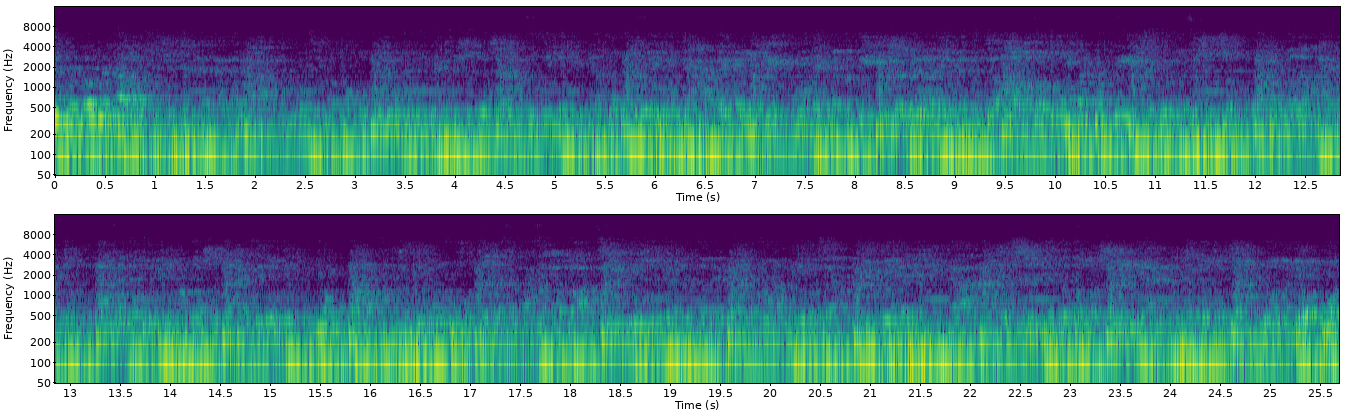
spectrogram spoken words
真的都知道我其实这点还不我经常偷偷琢磨自己年轻时多潇洒曾经一片红我加倍的努力磨练的能力只为了有人能叫好我坐一班倒地学会了知识储备当爱重要在我最迷茫的时候感觉有你拥抱曾有无数次的想法想要放弃我是雪中的玫瑰又让你我相遇看这时间都走了十年眼过程中我们有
